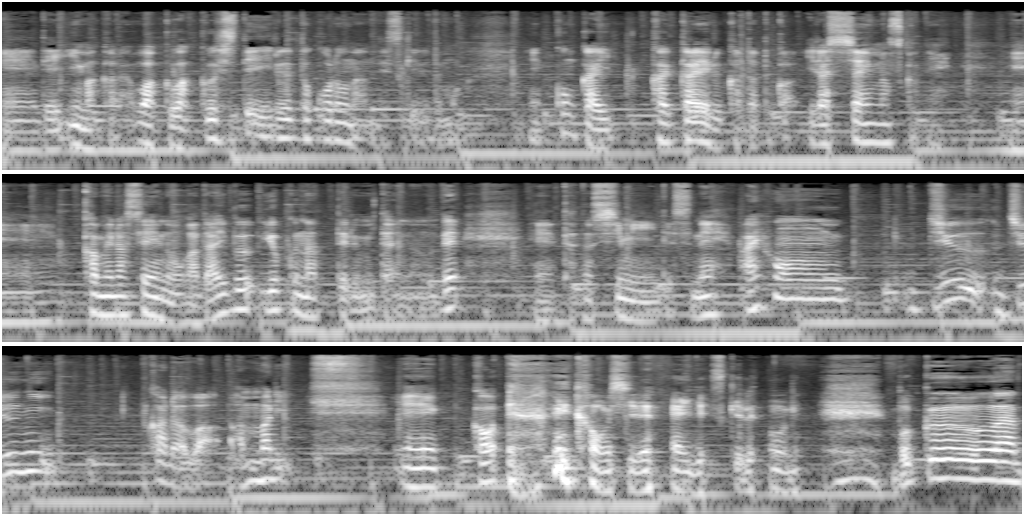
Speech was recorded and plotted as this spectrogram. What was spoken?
えで今からワクワクしているところなんですけれども、え今回買い替える方とかいらっしゃいますかね、えー、カメラ性能がだいぶ良くなってるみたいなので、えー、楽しみですね。iPhone12 からはあんまりえー、変わってないかもしれないですけれどもね。僕は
